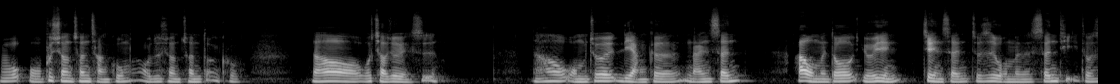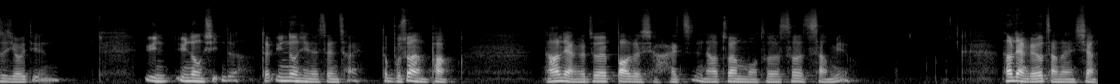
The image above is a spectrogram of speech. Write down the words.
我我不喜欢穿长裤嘛，我就喜欢穿短裤。然后我小舅也是，然后我们就会两个男生啊，我们都有一点健身，就是我们的身体都是有一点运运动型的，对，运动型的身材都不算很胖。然后两个就会抱着小孩子，然后坐在摩托车上面，然后两个又长得很像，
